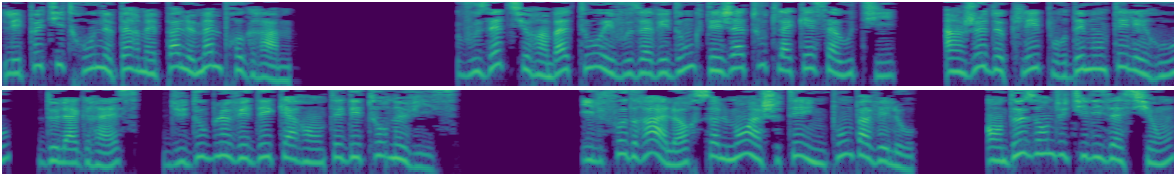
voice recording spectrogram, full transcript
les petites roues ne permettent pas le même programme. Vous êtes sur un bateau et vous avez donc déjà toute la caisse à outils, un jeu de clés pour démonter les roues, de la graisse, du WD-40 et des tournevis. Il faudra alors seulement acheter une pompe à vélo. En deux ans d'utilisation,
